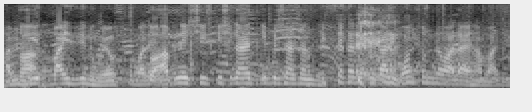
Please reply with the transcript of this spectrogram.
अभी तो बाईस दिन हुए हैं उसको तो आपने इस चीज़ की शिकायत की प्रशासन से? किससे करें शिकायत? कौन सुनने वाला है हमारी?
